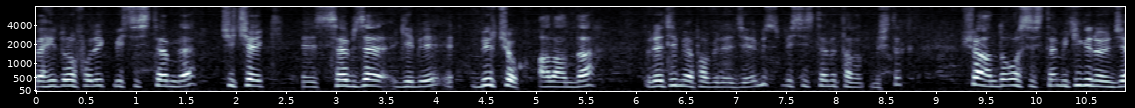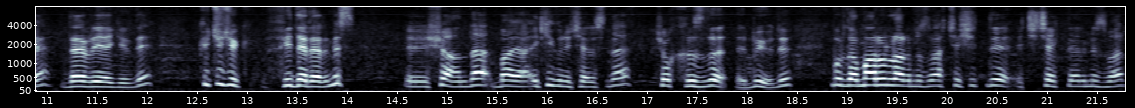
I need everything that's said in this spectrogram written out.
ve hidrofonik bir sistemle çiçek, e, sebze gibi birçok alanda üretim yapabileceğimiz bir sistemi tanıtmıştık. Şu anda o sistem iki gün önce devreye girdi. Küçücük fidelerimiz e, şu anda bayağı iki gün içerisinde çok hızlı e, büyüdü. Burada marullarımız var, çeşitli çiçeklerimiz var.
